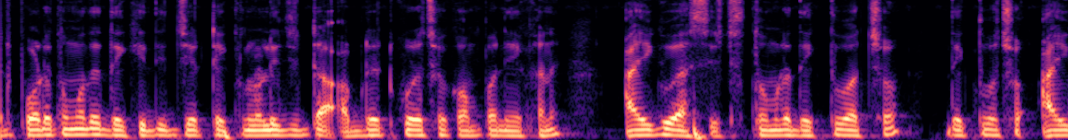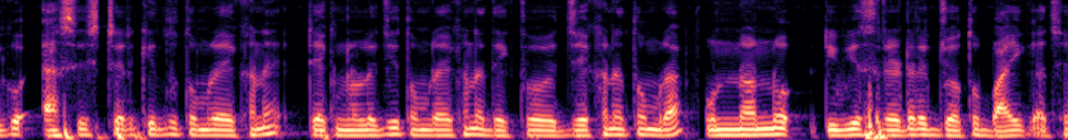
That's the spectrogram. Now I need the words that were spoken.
এরপরে তোমাদের দেখিয়ে দিই যে টেকনোলজিটা আপডেট করেছে কোম্পানি এখানে আইগো অ্যাসিস্ট তোমরা দেখতে পাচ্ছ দেখতে পাচ্ছ আইগো অ্যাসিস্টের কিন্তু তোমরা এখানে টেকনোলজি তোমরা এখানে দেখতে পাবে, যেখানে তোমরা অন্যান্য টিভিএস রেডারের যত বাইক আছে,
